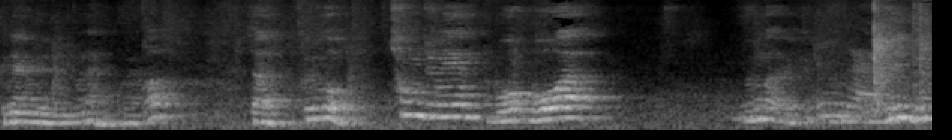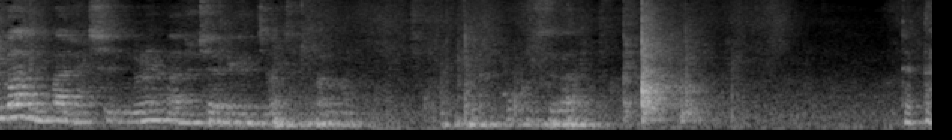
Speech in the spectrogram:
그냥 그리는 건 아니고요. 자 그리고 청중의 모, 모와 눈과 눈과. 눈, 눈을 마주쳐야 되겠죠. 잠깐만. 포커스가 됐다.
